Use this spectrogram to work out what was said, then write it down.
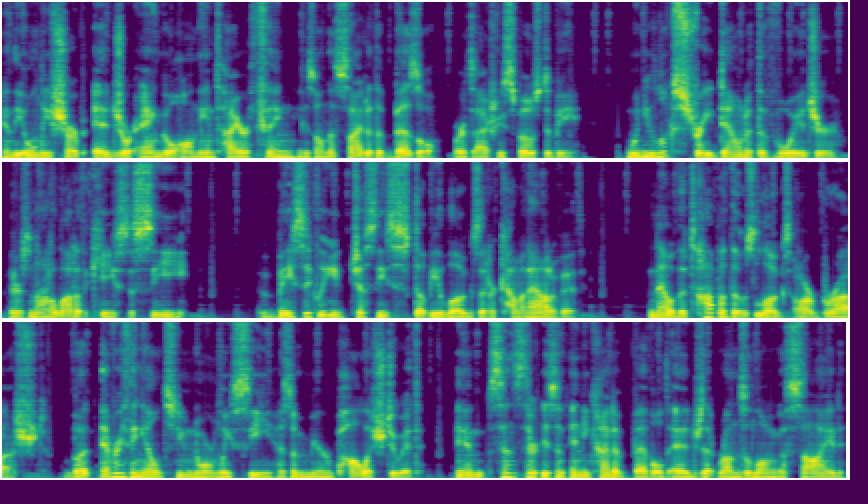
and the only sharp edge or angle on the entire thing is on the side of the bezel, where it's actually supposed to be. When you look straight down at the Voyager, there's not a lot of the case to see, basically just these stubby lugs that are coming out of it. Now, the top of those lugs are brushed, but everything else you normally see has a mirror polish to it. And since there isn't any kind of beveled edge that runs along the side,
